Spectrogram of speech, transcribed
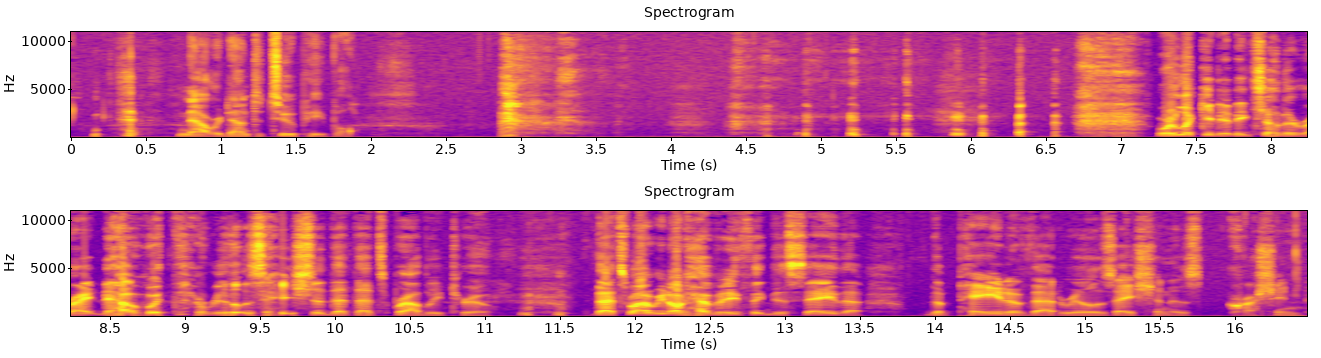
now we're down to two people. We're looking at each other right now with the realization that that's probably true. that's why we don't have anything to say. The the pain of that realization is crushing.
